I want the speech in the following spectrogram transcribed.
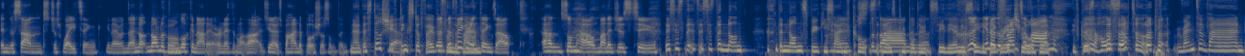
in the sand, just waiting. You know, and they're not none of Cool. them looking at it or anything like that. It's, you know, it's behind a bush or something. No, they're still shifting stuff over They're, from they're the figuring van. things out, and somehow manages to. This is the, this is the non the non spooky side know, of cults that most people don't see. They only The- see the you know, big the rent a ritual, van. but they've- there's a whole setup. rent a van,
